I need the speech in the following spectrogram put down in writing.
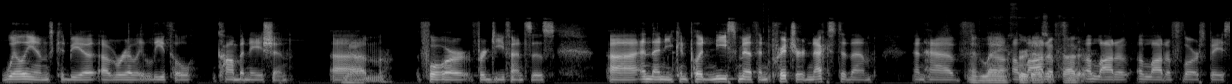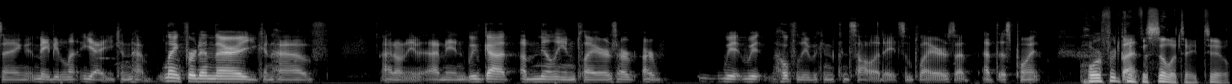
Williams could be a, a really lethal combination um, yeah. for for defenses. Uh, and then you can put Nesmith and Pritchard next to them and have and uh, a lot of a, a, lot of a lot of floor spacing. Maybe yeah, you can have Langford in there. You can have I don't even. I mean, we've got a million players. Our, our we, we hopefully we can consolidate some players at, at this point. Horford but, can facilitate too,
